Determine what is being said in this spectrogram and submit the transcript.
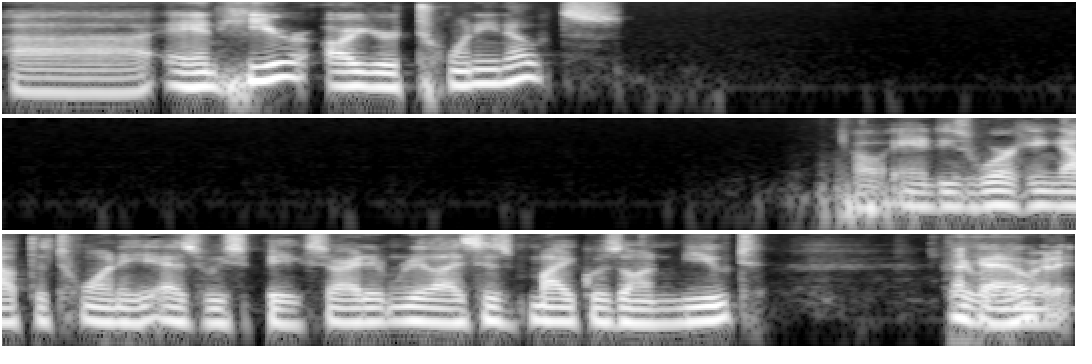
Uh, and here are your 20 notes. Oh, Andy's working out the 20 as we speak. Sorry, I didn't realize his mic was on mute. Here okay, I'm ready.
